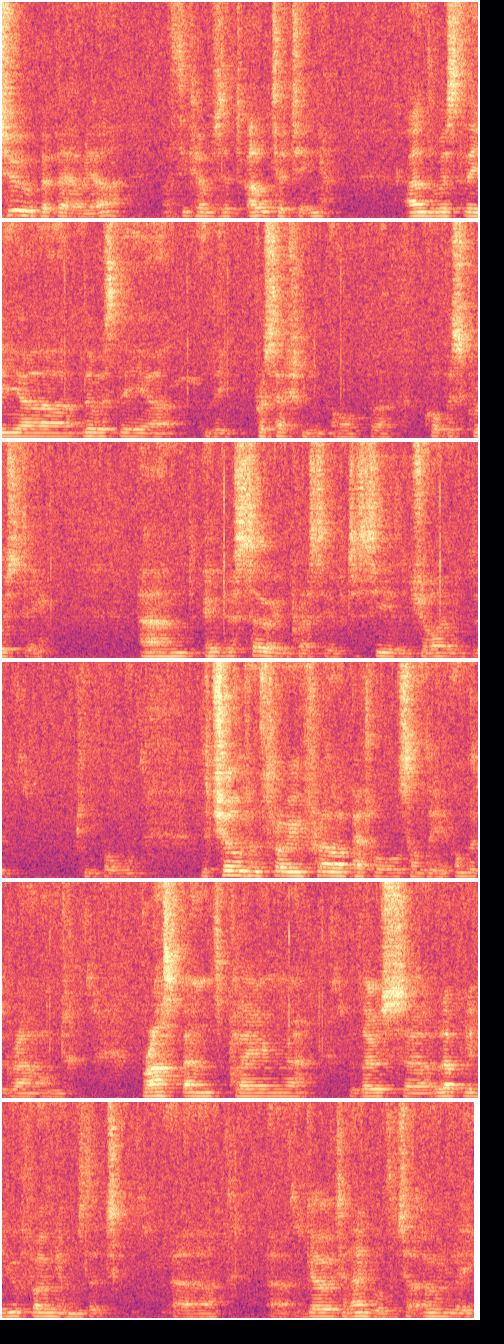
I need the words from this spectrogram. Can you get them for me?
to Bavaria. I think I was at Altötting, and there was the uh, there was the uh, the procession of uh, Corpus Christi. And it was so impressive to see the joy of the people, the children throwing flower petals on the, on the ground, brass bands playing uh, those uh, lovely euphoniums that uh, go at an angle that are only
